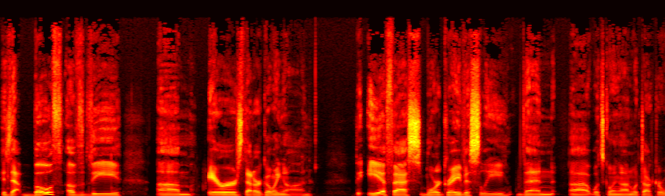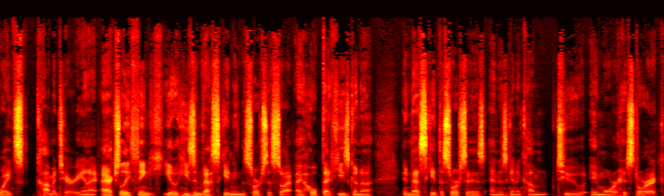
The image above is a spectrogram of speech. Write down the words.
Is that both of the um, errors that are going on, the EFS more grievously than uh, what's going on with Dr. White's commentary, and I actually think you know he's investigating the sources. So I, I hope that he's going to investigate the sources and is going to come to a more historic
